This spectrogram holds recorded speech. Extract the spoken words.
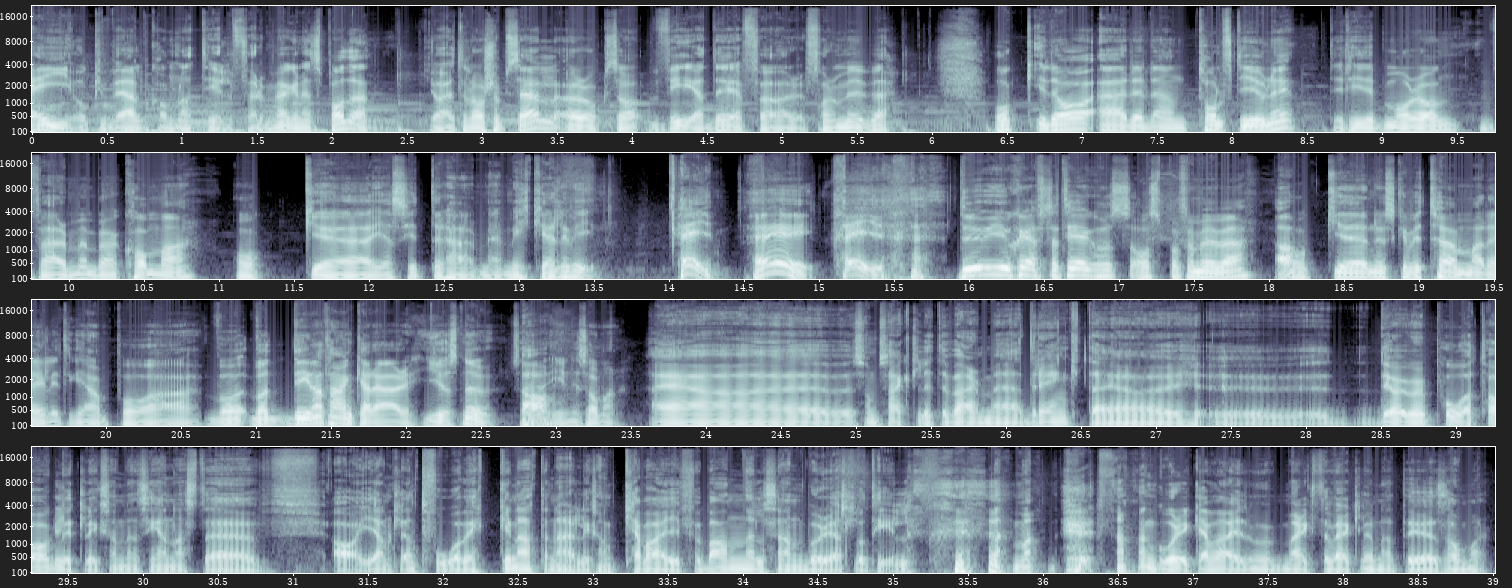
Hej och välkomna till Förmögenhetspodden. Jag heter Lars Uppsell och är också VD för Formue. Och idag är det den 12 juni. Det är tidigt på morgonen. Värmen börjar komma och eh, jag sitter här med Mikael Levin. Hej! Hej! Hej! Du är ju chefstrateg hos oss på Formue Ja. och eh, nu ska vi tömma dig lite grann på eh, vad, vad dina tankar är just nu, så här Ja. in i sommaren. Eh, som sagt, lite värmedränkta. Jag, eh, det har ju varit påtagligt liksom, den senaste, ja, egentligen två veckorna att den här liksom, kavajförbannelsen börjar slå till. när, man, när man går i kavaj, då märks det verkligen att det är sommar.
